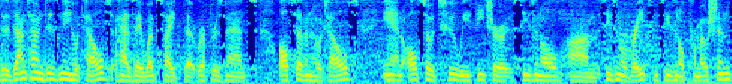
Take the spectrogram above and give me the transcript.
the Downtown Disney Hotels has a website that represents all seven hotels, and also too we feature seasonal um, seasonal rates and seasonal promotions.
